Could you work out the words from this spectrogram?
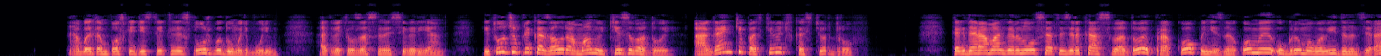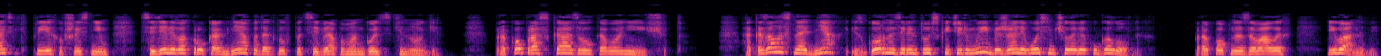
— Об этом после действительной службы думать будем, — ответил за сына Северьян, и тут же приказал Роману идти за водой, а Ганьке подкинуть в костер дров. Когда Роман вернулся от озерка с водой, Прокоп и незнакомый угрюмого вида надзиратель, приехавший с ним, сидели вокруг огня, подогнув под себя по-монгольски ноги. Прокоп рассказывал, кого они ищут. Оказалось, на днях из горно-зерентуйской тюрьмы бежали восемь человек уголовных. Прокоп называл их Иванами.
